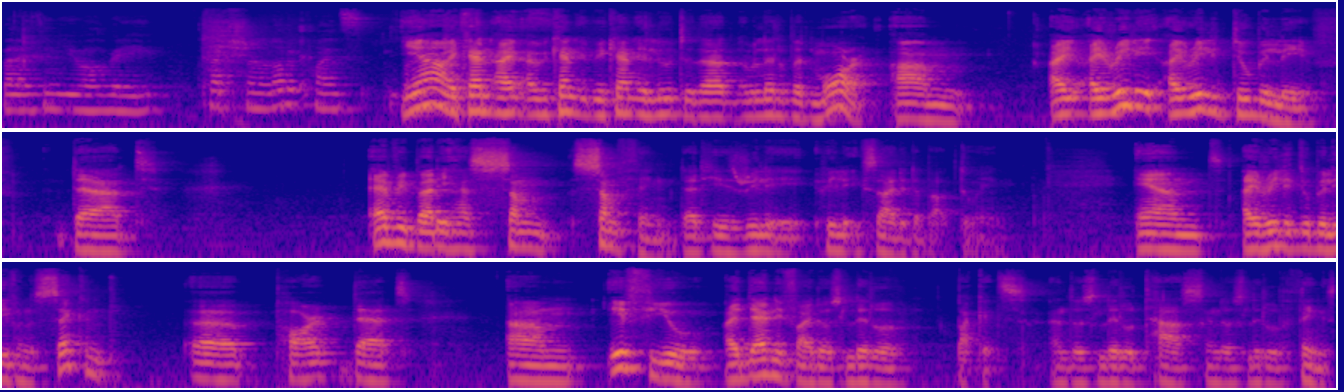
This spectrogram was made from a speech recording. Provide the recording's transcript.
But I think you already touched on a lot of points. Yeah, I can. I, we can. We can allude to that a little bit more. Um, I, I really, I really do believe that everybody has some something that he's really, really excited about doing, and I really do believe in the second uh, part that um, if you identify those little buckets and those little tasks and those little things.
